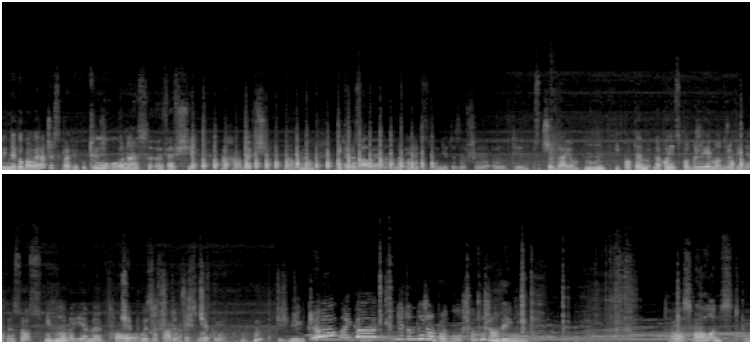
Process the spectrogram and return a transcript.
U innego Bauera czy w sklepie kupiłaś? Tu u nas e, we wsi. Aha, we wsi. Dobra. No, I teraz teraz Bauera. na Ja koniec- to nie to zawsze e, tym. Sprzedają. Mhm. I potem na koniec podgrzejemy odrobinę ten sos i Mhm. polejemy po Ciepły zawsze dobrze Ciepły. Mhm. Śmiękkie. Oh my god! Nie, tą dużą podłóż, tą dużą wyjmij. To O, jest o. kunst po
